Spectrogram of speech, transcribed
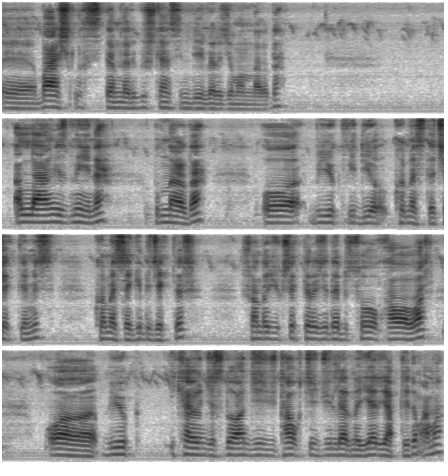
e, bağışıklık sistemleri güçlensin diye vereceğim onları da. Allah'ın izniyle bunlar da o büyük video komeste çektiğimiz komese gidecektir. Şu anda yüksek derecede bir soğuk hava var. O büyük iki ay öncesi doğan civciv, tavuk civcivlerine yer yaptıydım ama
